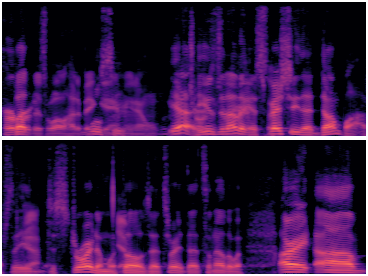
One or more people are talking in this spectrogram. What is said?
Herbert But as well had a big we'll game, see. you know. Yeah, he was another, Jordan, so- especially that dump offs. They Yeah. destroyed him with Yep. those. That's right. That's another one. All right. Um,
